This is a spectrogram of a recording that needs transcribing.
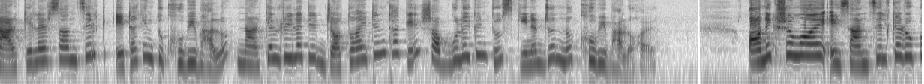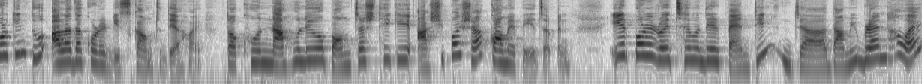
নারকেলের সানসিল্ক এটা কিন্তু খুবই ভালো। নারকেল রিলেটেড যত আইটেম থাকে, সবগুলোই কিন্তু স্কিনের জন্য খুবই ভালো হয়। অনেক সময় এই সানসিল্কের উপর কিন্তু আলাদা করে ডিসকাউন্ট দেওয়া হয়। তখন না হলেও পঞ্চাশ থেকে আশি পয়সা কমে পেয়ে যাবেন। এরপরে রয়েছে আমাদের প্যান্টিন, যা দামি ব্র্যান্ড হওয়ায়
